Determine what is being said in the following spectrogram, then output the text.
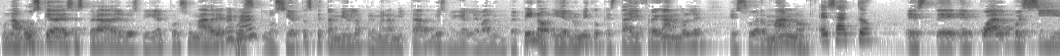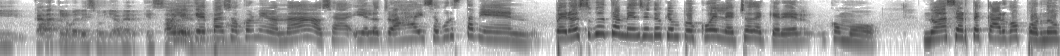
una búsqueda desesperada de Luis Miguel por su madre, pues lo cierto es que también la primera mitad a Luis Miguel le vale un pepino y el único que está ahí fregándole es su hermano. Exacto este, el cual, pues sí, cada que lo ve le dice, oye, a ver, ¿qué sabes? Oye, ¿qué pasó con mi mamá? O sea, y el otro, ay, seguro está bien. Pero eso también siento que un poco el hecho de querer como no hacerte cargo por no,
